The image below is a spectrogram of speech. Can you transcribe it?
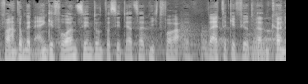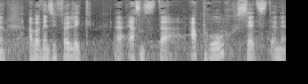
Verhandlungen eingefroren sind und dass sie derzeit nicht weitergeführt werden können. Aber wenn sie völlig äh, Erstens, der Abbruch setzt einen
